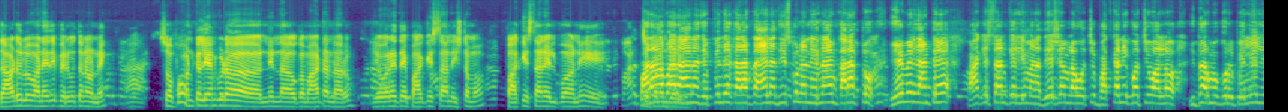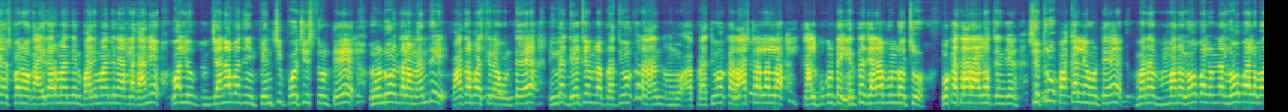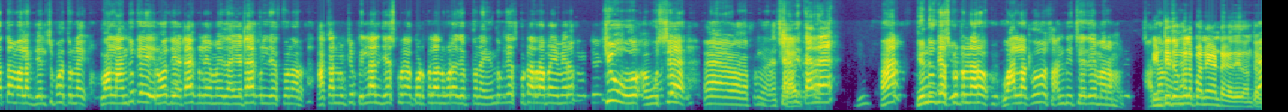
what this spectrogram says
దాడులు అనేది పెరుగుతూనే ఉన్నాయి. సో పవన్ కళ్యాణ్ కూడా నిన్న ఒక మాట అన్నారు. ఎవరైతే పాకిస్తాన్ ఇష్టమో పాకిస్తాన్ వెళ్ళిపో అని బరాబర్. ఆయన చెప్పిందే కరెక్ట్. ఆయన తీసుకున్న నిర్ణయం కరెక్ట్. ఏమిటి అంటే పాకిస్తాన్కి వెళ్ళి మన దేశంలో వచ్చి బతకనికి వచ్చి వాళ్ళు ఇద్దరు ముగ్గురు పెళ్ళిళ్ళు చేసుకొని ఒక ఐదారు మందిని పది మందిని అట్లా కానీ వాళ్ళు జనాభాని పెంచి పోషిస్తుంటే రెండు వందల మంది పాత బస్తీలో ఉంటే ఇంకా దేశంలో ప్రతి ఒక్క ప్రతి ఒక్క రాష్ట్రాలలో కలుపుకుంటే ఎంత జనాభా ఉండొచ్చు? ఒకసారి ఆలోచన చేయండి. శత్రువు పక్కనే ఉంటే మన మన లోపల ఉన్న లోపాలు మొత్తం వాళ్ళకి తెలిసిపోతున్నాయి. వాళ్ళు అందుకే ఈ రోజు అటాకులు మీద అటాకులు చేస్తున్నారు. అక్కడ నుంచి పిల్లల్ని చేసుకునే కొడుకులను కూడా చెప్తున్నారు ఎందుకు చేసుకుంటారు రాబాయ్ మీరు? క్యూ కర్రే. ఆ? ఎందుకు చేసుకుంటున్నారు? వాళ్ళకు సంధించేదే మనం ఇంటి దొంగల పనే అంట కదా ఇదంతా.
